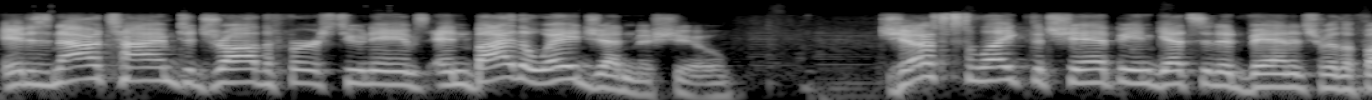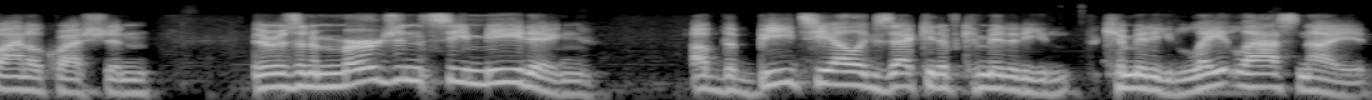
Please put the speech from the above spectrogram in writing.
it is now time to draw the first two names. And by the way, Jed Meshew, just like the champion gets an advantage for the final question, there was an emergency meeting of the BTL executive committee committee late last night,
